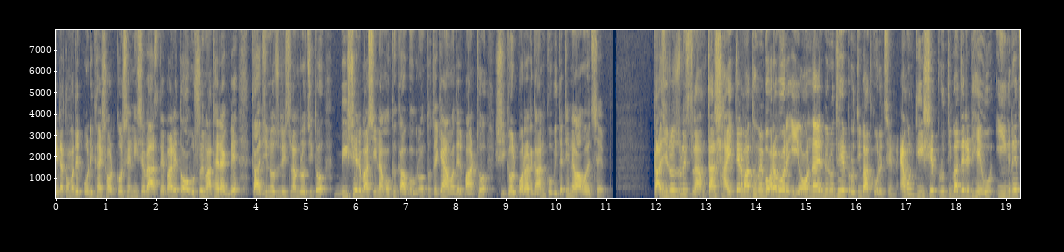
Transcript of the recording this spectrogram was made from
এটা তোমাদের পরীক্ষায় শর্ট কোশ্চেন হিসেবে আসতে পারে, তো অবশ্যই মাথায় রাখবে। কাজী নজরুল ইসলাম রচিত বিশের বাসী নামক কাব্যগ্রন্থ থেকে আমাদের পাঠ্য শিকল পরার গান কবিতাটি নেওয়া হয়েছে। কাজী নজরুল ইসলাম তার সাহিত্যের মাধ্যমে বরাবরই অন্যায়ের বিরুদ্ধে প্রতিবাদ করেছেন। এমনকি সে প্রতিবাদের ঢেউ ইংরেজ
